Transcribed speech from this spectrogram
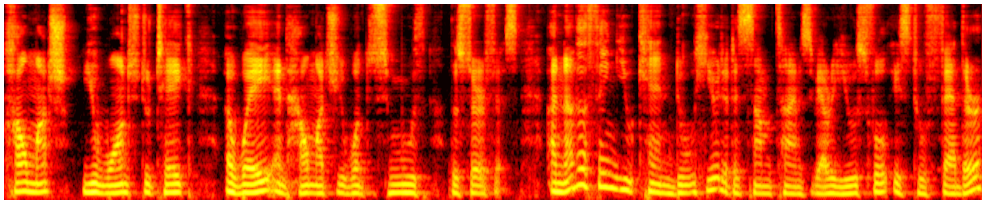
how much you want to take away and how much you want to smooth the surface. Another thing you can do here that is sometimes very useful is to feather.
